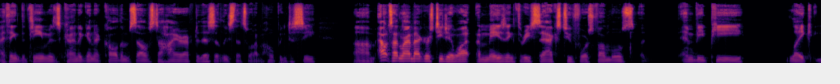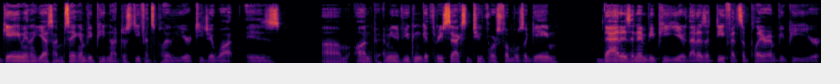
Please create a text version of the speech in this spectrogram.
I think the team is kind of going to call themselves to hire after this. At least that's what I'm hoping to see. Um, outside linebackers, TJ Watt, amazing, three sacks, two forced fumbles, MVP like game. And yes, I'm saying MVP, not just defensive player of the year. TJ Watt is um, on. I mean, if you can get three sacks and two forced fumbles a game, that is an MVP year. That is a defensive player MVP year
